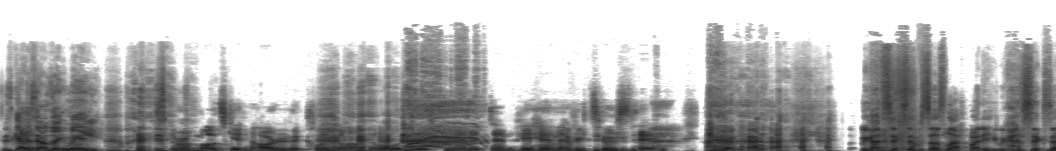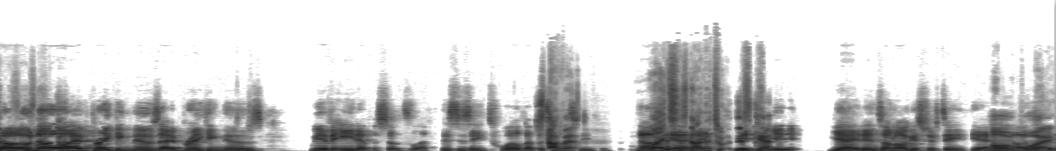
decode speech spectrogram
this guy sounds like me. the remote's getting harder to click on the hold ESPN at 10 p.m. every Tuesday. we got six episodes left, buddy. We got six. No, no. Left. I have breaking news. I have breaking news. We have eight episodes left. This is a 12 episode season. No, what? Yeah, this is not it, a tw- this it, can't. It, yeah, it ends on August fifteenth. Yeah. Oh no, boy.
